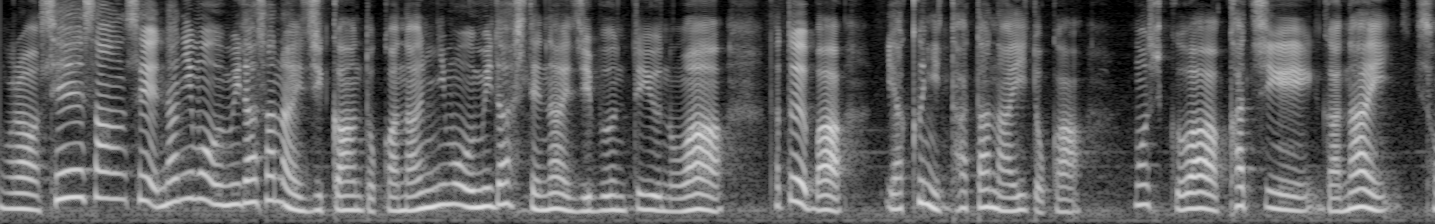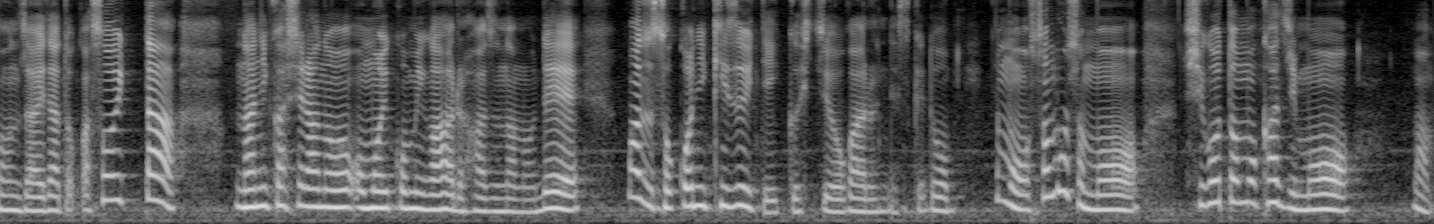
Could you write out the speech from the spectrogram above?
だから生産性何も生み出さない時間とか何にも生み出してない自分っていうのは例えば役に立たないとかもしくは価値がない存在だとかそういった何かしらの思い込みがあるはずなのでまずそこに気づいていく必要があるんですけどでもそもそも仕事も家事も、まあ、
